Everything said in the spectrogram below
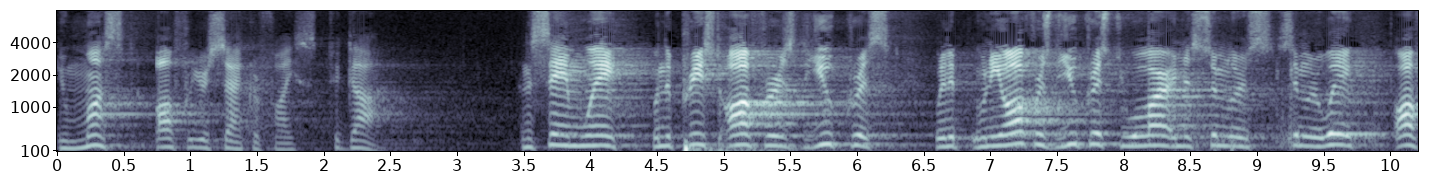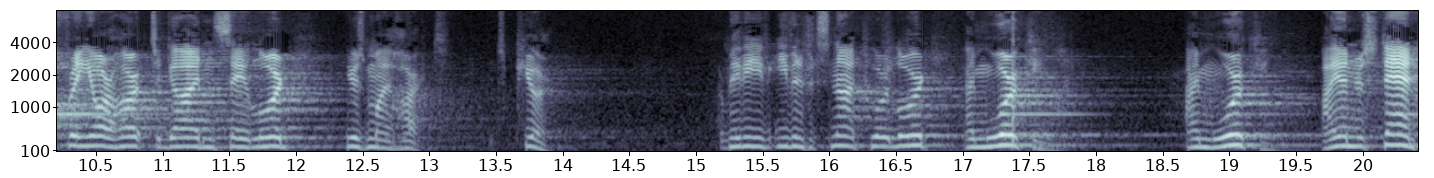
You must offer your sacrifice to God. In the same way, when the priest offers the Eucharist, when, it, when he offers the Eucharist, you are in a similar, similar way offering your heart to God and say, Lord, here's my heart. It's pure. Or maybe even if it's not pure, Lord, I'm working. I'm working. I understand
